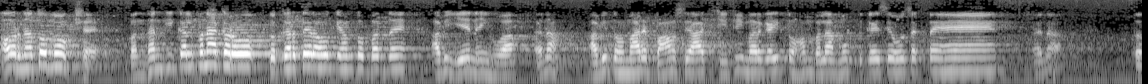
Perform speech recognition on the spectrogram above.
और न तो मोक्ष है। बंधन की कल्पना करो तो करते रहो कि हम तो बद्ध हैं। अभी ये नहीं हुआ, है ना? अभी तो हमारे पाँव से आज चींटी मर गई तो हम भला मुक्त कैसे हो सकते हैं? है ना? तो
